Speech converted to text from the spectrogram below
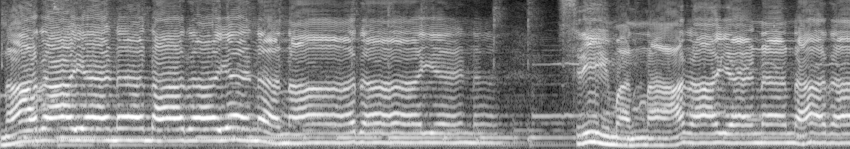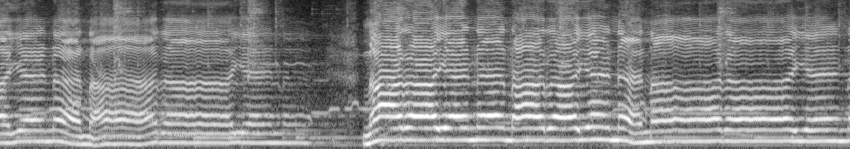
నారాయణ నారాయణ నారాయణ శ్రీమన్నారాయణ నారాయణ నారాయణ నారాయణ నారాయణ నారాయణ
